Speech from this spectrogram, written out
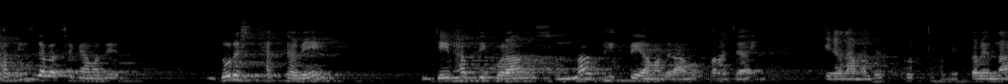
হাদিস গালা থেকে আমাদের দূরে থাকতে হবে। যে ভাবটি কোরআন, সুন্নাত ভিত্তি আমাদের আমল করা যায় এটা আমাদের করতে হবে। তবে না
